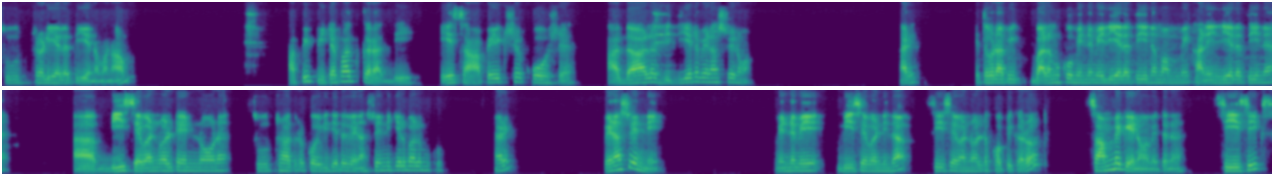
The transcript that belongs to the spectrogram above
සූත්‍ර ලියලා තියෙනවා නම් අපි පිටපත් කරද්දී ඒ සාපේක්ෂ කෝෂ අදාළ විදියට වෙනස් වෙනවා. හරි? එතකොට අපි බලමුකෝ මෙන්න මේ ලියලා තියෙන මම මේ කලින් ලියලා තියෙන B7 වලට එන්න ඕන සූත්‍ර හතර කොයි විදිහට වෙනස් වෙන්නේ කියලා බලමුකෝ. හරි? වෙනස් වෙන්නේ මෙන්න මේ B7 ඉඳන් C7 වලට කොපි කරොත් සම් එක එනවා මෙතන C6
